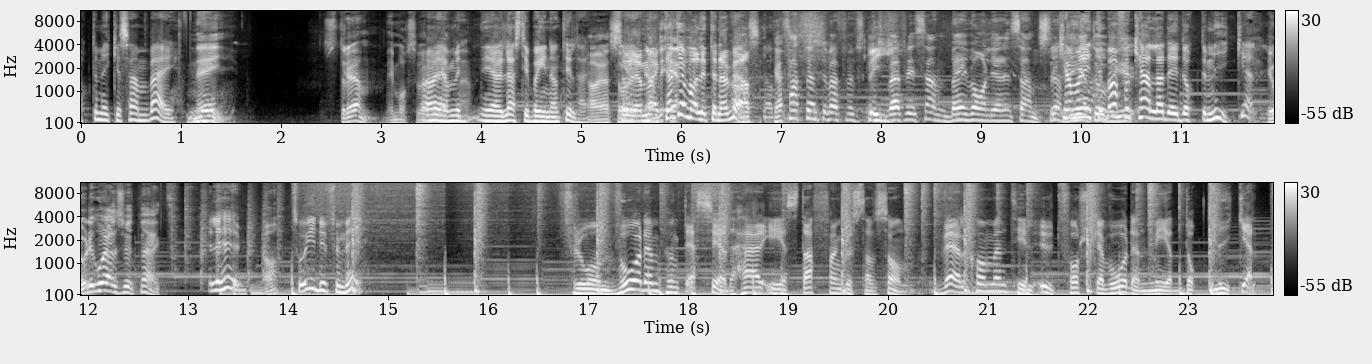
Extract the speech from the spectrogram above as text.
Dr. Mikael Sandberg. Nej. Ström, vi måste vara ja, ja, men Jag läste ju bara innantill här. Ja, jag så jag märkte jag, att jag var lite nervös. Ja, jag fattar inte varför, varför är Sandberg vanligare än Sandström? Kan man inte bara få kalla dig Dr. Mikael? Jo, det går alldeles utmärkt. Eller hur? Ja. Så är du för mig. Från vården.se, det här är Staffan Gustafsson. Välkommen till Utforska vården med Dr. Mikael.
